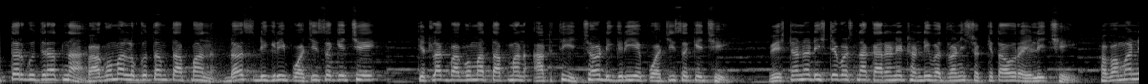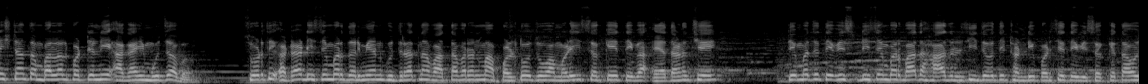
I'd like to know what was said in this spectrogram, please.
ઉત્તર ગુજરાતના ભાગોમાં લઘુત્તમ તાપમાન દસ ડિગ્રી પહોંચી શકે છે. કેટલાક ભાગોમાં તાપમાન આઠથી છ ડિગ્રીએ પહોંચી શકે છે. વેસ્ટર્ન ડિસ્ટર્બન્સના કારણે ઠંડી વધવાની શક્યતાઓ રહેલી છે. હવામાન નિષ્ણાત અંબાલાલ પટેલની આગાહી મુજબ સોળથી અઢાર ડિસેમ્બર દરમિયાન ગુજરાતના વાતાવરણમાં પલટો જોવા મળી શકે તેવા એધાણ છે. તેમજ ત્રેવીસ ડિસેમ્બર બાદ હાથથી જવતી ઠંડી પડશે તેવી શક્યતાઓ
